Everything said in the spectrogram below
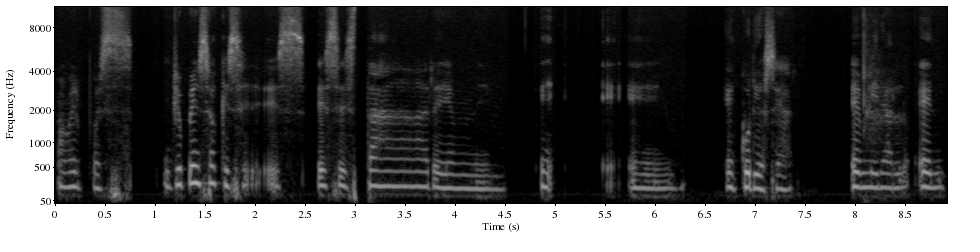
A ver, pues yo pienso que es, es, estar en, en, curiosear, en mirarlo, en,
